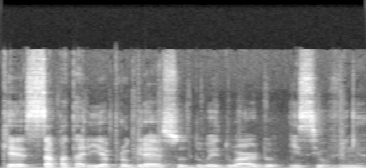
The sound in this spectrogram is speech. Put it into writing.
que é Sapataria Progresso, do Eduardo e Silvinha.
